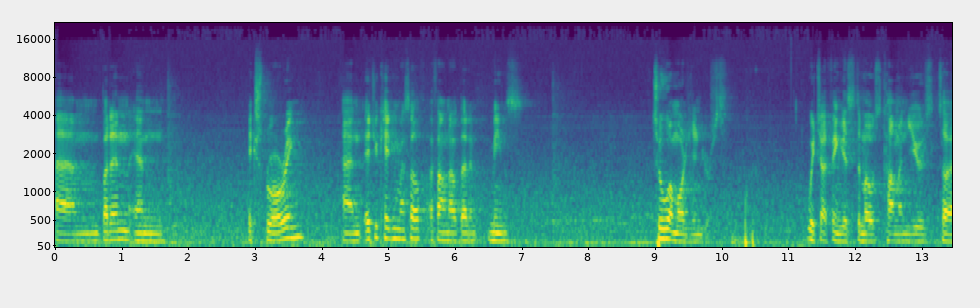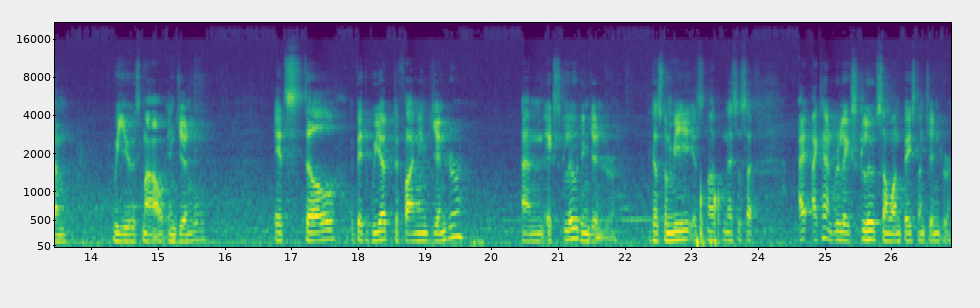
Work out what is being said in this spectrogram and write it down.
Um, but then in exploring and educating myself, I found out that it means two or more genders, which I think is the most common used term we use now in general. It's still a bit weird defining gender and excluding gender, because for me it's not necessary. I, I can't really exclude someone based on gender,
